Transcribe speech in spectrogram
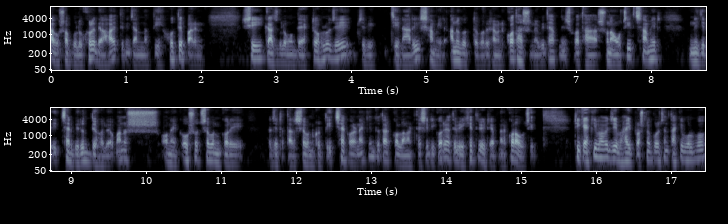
এবং সবগুলো খুলে দেওয়া হয়, তিনি জান্নাতি হতে পারেন। সেই কাজগুলোর মধ্যে একটা হলো যে যে যে নারী স্বামীর আনুগত্য করে, স্বামীর কথা শুনে বিধে আপনি কথা শোনা উচিত। স্বামীর নিজের ইচ্ছার বিরুদ্ধে হলেও মানুষ অনেক ঔষধ সেবন করে যেটা তার সেবন করতে ইচ্ছা করে না, কিন্তু তার কল্যাণার্থে সেটি করে, অতএব এই ক্ষেত্রে এটি আপনার করা উচিত। ঠিক একইভাবে যে ভাই প্রশ্ন করেছেন, তাকে বলব,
